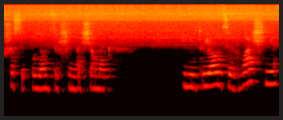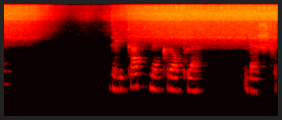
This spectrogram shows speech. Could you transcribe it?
przesypujących się nasionek, imitujący właśnie delikatne krople deszczu.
